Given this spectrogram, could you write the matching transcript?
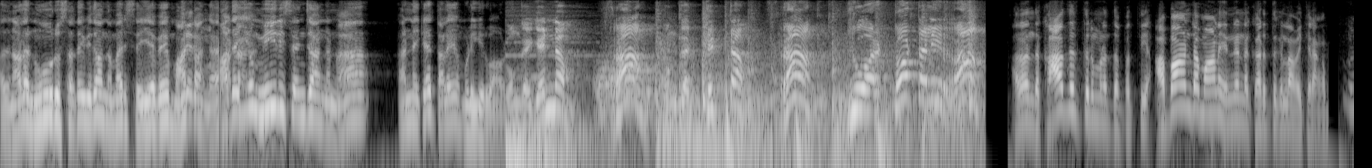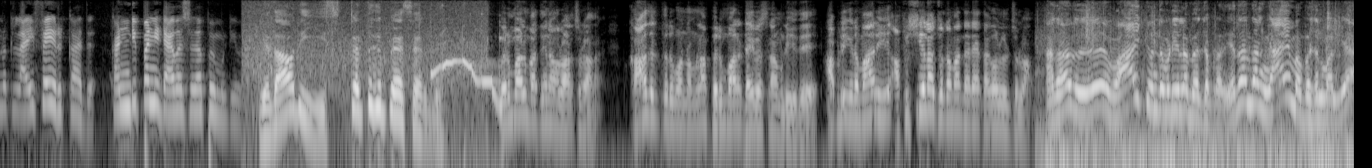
அதனால நூறு சதவீதம் அந்த மாதிரி செய்யவே மாட்டாங்க. அதையும் மீறி செஞ்சாங்கன்னா அன்னைக்கே தலைய முழுகிருவாங்க. உங்க எண்ணம் ராங் உங்க திட்டம் wrong you are totally wrong அதான் இந்த காதல் திருமணத்தை பத்தி அபாண்டமான என்னென்ன கருத்துக்கள்லாம் வைக்கிறாங்க? உனக்கு லைஃபே இருக்காது. கண்டிப்பா நீ டைவர்ஸ் தான் போய் முடியும். ஏதாவது இஷ்டத்துக்கு பேசுறது. பெரும்பாலும் பாத்தீங்கன்னா ஒரு வாரம் சொல்லுவாங்க காதல் திருமணம்லாம் பெரும்பாலும் டைவர்ஸ்லாம் முடியுது. அப்படிங்கிற மாதிரி அபிஷியலா சொல்ற மாதிரி நிறைய தகவல்கள் சொல்லுவாங்க. அதாவது வாய்க்கு வந்தபடி எல்லாம் பேசப்படாது. எதா இருந்தாலும் நியாயமா பேசணுமா இல்லையா?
